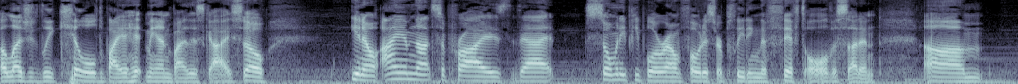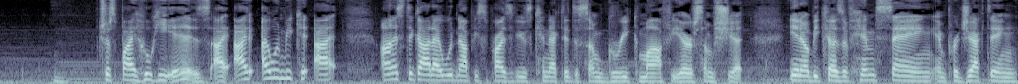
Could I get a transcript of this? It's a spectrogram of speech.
allegedly killed by a hitman by this guy. So, you know, I am not surprised that so many people around Fotis are pleading the fifth all of a sudden. Um, just by who he is. I, I, I wouldn't be, I, honest to God, I would not be surprised if he was connected to some Greek mafia or some shit, you know, because of him saying and projecting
